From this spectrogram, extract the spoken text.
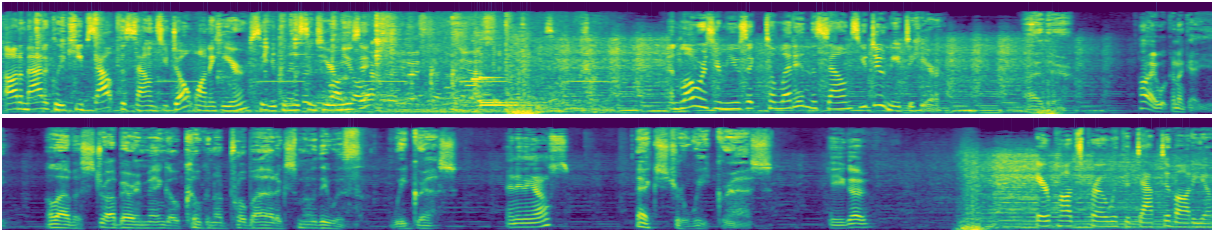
automatically keeps out the sounds you don't want to hear so you can listen to your music and lowers your music to let in the sounds you do need to hear. Hi there. Hi, what can I get you? I'll have a strawberry mango coconut probiotic smoothie with wheatgrass. Anything else? Extra wheatgrass. Here you go. AirPods Pro with adaptive audio.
